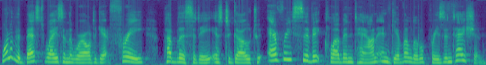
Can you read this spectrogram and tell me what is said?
one of the best ways in the world to get free publicity is to go to every civic club in town and give a little presentation.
